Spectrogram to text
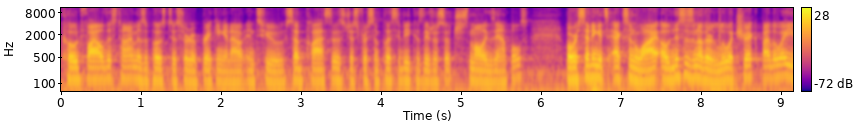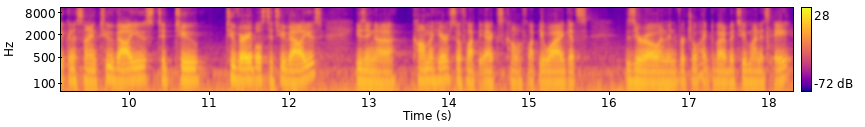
code file this time, as opposed to sort of breaking it out into subclasses just for simplicity, because these are such small examples but we're setting its x and y. Oh, and this is another Lua trick, by the way. You can assign two values to two, two variables to two values using a comma here. So flappy x, comma flappy y gets 0, and then virtual height divided by 2 minus 8.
